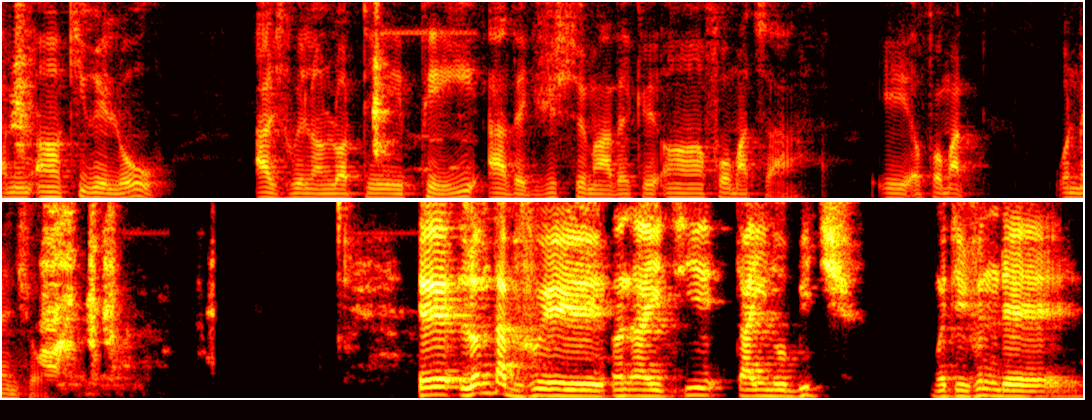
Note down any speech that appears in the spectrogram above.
I mean, en Kirello à jouer dans l'autre pays avec justement avec euh, un format ça et un format one-man show? Euh, l'homme t'a joué en Haïti, Taino Beach. Moi, j'ai joué des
